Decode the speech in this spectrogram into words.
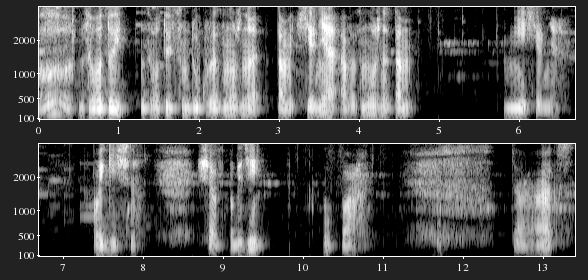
О, золотой, золотой сундук. Возможно, там херня, а возможно, там не херня. Логично. Сейчас, погоди. Опа. Такс.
